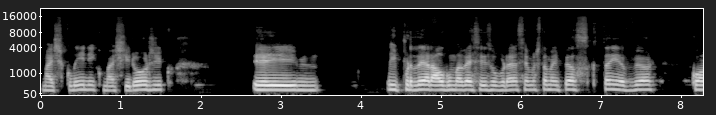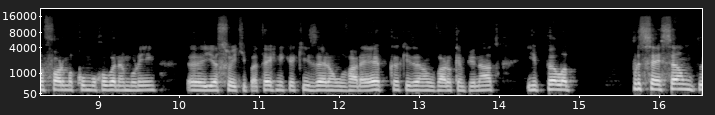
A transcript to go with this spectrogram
mais clínico, mais cirúrgico e, e perder alguma dessa exuberância, mas também penso que tem a ver com a forma como o Ruben Amorim uh, e a sua equipa técnica quiseram levar a época, quiseram levar o campeonato e pela percepção de,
